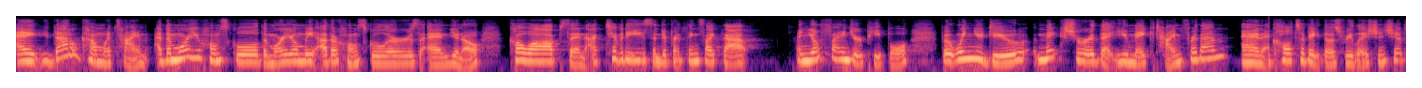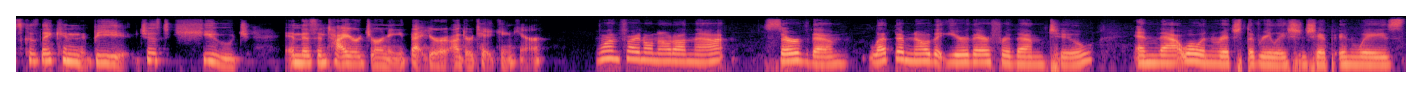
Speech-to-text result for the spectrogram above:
And that'll come with time. And the more you homeschool, the more you'll meet other homeschoolers and, you know, co ops and activities and different things like that and you'll find your people. But when you do, make sure that you make time for them and cultivate those relationships because they can be just huge in this entire journey that you're undertaking here. One final note on that serve them, let them know that you're there for them too. And that will enrich the relationship in ways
